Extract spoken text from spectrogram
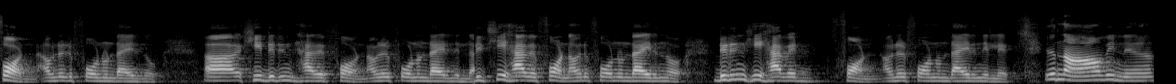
phone അവനൊരു ഫോൺ ഉണ്ടായിരുന്നു. He didn't have a phone അവനൊരു ഫോൺ ഉണ്ടായിരുന്നില്ല. Did he have a phone അവന് ഫോൺ ഉണ്ടായിരുന്നോ? Didn't he have a phone അവനൊരു ഫോൺ ഉണ്ടായിരുന്നില്ലേ? ഇത് നാവിന്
